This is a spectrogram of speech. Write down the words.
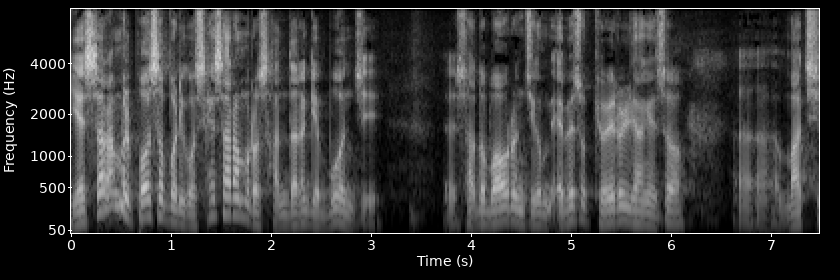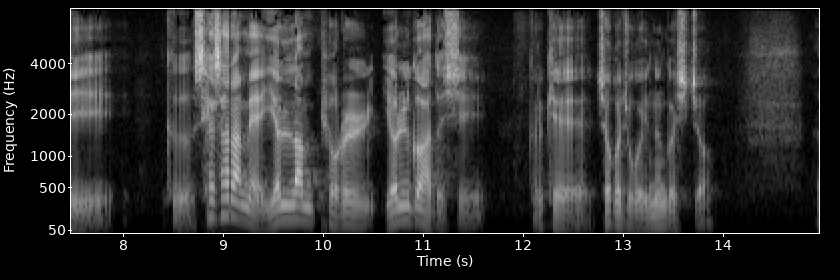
옛사람을 벗어버리고 새 사람으로 산다는 게 뭔지 사도 바울은 지금 에베소 교회를 향해서 어, 마치 그 새 사람의 열람표를 열거하듯이 그렇게 적어주고 있는 것이죠. 어,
